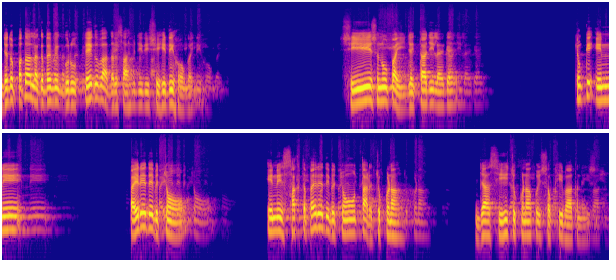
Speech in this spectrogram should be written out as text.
ਜਦੋਂ ਪਤਾ ਲੱਗਦਾ ਵੀ ਗੁਰੂ ਤੇਗ ਬਹਾਦਰ ਸਾਹਿਬ ਜੀ ਦੀ ਸ਼ਹੀਦੀ ਹੋ ਗਈ। ਸ਼ੀਸ ਨੂੰ ਭਾਈ ਜੈਤਾ ਜੀ ਲੈ ਗਏ। ਕਿਉਂਕਿ ਇੰਨੇ ਪਹਿਰੇ ਦੇ ਵਿੱਚੋਂ, ਇੰਨੇ ਸਖਤ ਪਹਿਰੇ ਦੇ ਵਿੱਚੋਂ ਧੜ ਚੁੱਕਣਾ ਜਾਂ ਸੀ ਚੁੱਕਣਾ ਕੋਈ ਸੌਖੀ ਬਾਤ ਨਹੀਂ ਸੀ।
